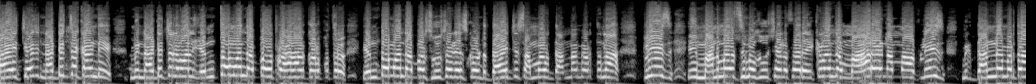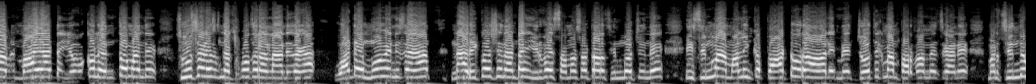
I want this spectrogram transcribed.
దయచేసి నటించకండి. మీరు నటించడం వల్ల ఎంతో మంది అబ్బాయిలు ప్రాణాలు కోల్పోతారు ఎంతో మంది అబ్బాయిలు సూసైడ్ చేసుకుంటారు. దయచేసి అమ్మాయిలు దండం పెడుతున్నా. ప్లీజ్ ఈ మన్మద సినిమా చూసాను సరే ఇక్కడ మారానమ్మా ప్లీజ్ మీకు దండం పెడతా మా అంటే యువకులు ఎంతో మంది సూసైడ్ చేసుకుని నచ్చిపోతారు అన్న నిజంగా వాటే మూవీ నిజంగా. నా రిక్వెస్ట్ ఏంటంటే ఇరవై సంవత్సరాల సినిమా వచ్చింది. ఈ సినిమా మళ్ళీ ఇంకా పార్ట్ టూ రావాలి. మేము జ్యోతికి మన పర్ఫార్మెన్స్ కానీ మన సింధు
